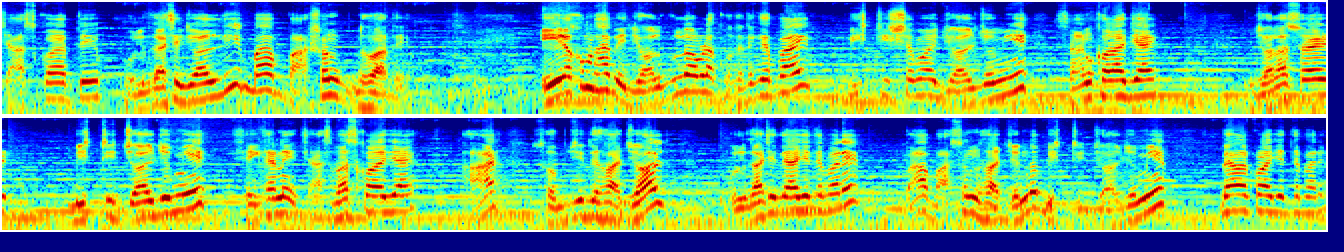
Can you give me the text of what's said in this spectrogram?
চাষ করাতে, ফুল গাছে জল দিই বা বাসন ধোয়াতে। এইরকমভাবে জলগুলো আমরা কোথা থেকে পাই? বৃষ্টির সময় জল জমিয়ে স্নান করা যায়। জলাশয়ের বৃষ্টির জল জমিয়ে সেইখানে চাষবাস করা যায়। আর সবজি দেওয়া জল ফুল গাছে দেওয়া যেতে পারে বা বাসন ধোয়ার জন্য বৃষ্টির জল জমিয়ে ব্যবহার করা যেতে পারে।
